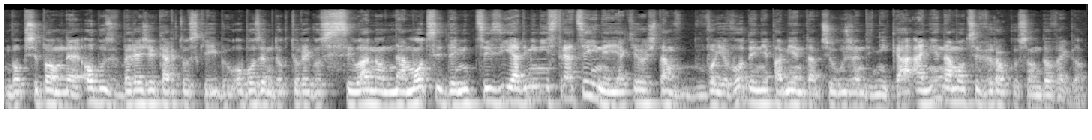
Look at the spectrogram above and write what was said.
bo przypomnę, obóz w Berezie Kartuskiej był obozem, do którego zsyłano na mocy decyzji administracyjnej jakiegoś tam wojewody, nie pamiętam, czy urzędnika, a nie na mocy wyroku sądowego.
